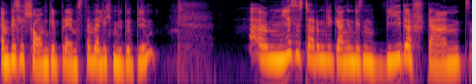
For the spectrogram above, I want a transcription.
ein bisschen schaumgebremster, weil ich müde bin. Ähm, mir ist es darum gegangen, diesen Widerstand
